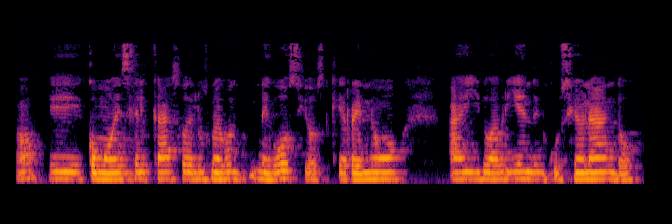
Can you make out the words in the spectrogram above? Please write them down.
¿no? Eh, como es el caso de los nuevos negocios que Renault ha ido abriendo, incursionando.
